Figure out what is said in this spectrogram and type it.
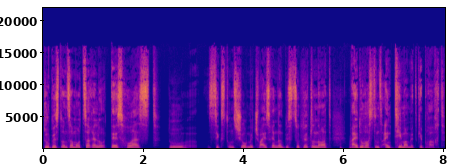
du bist unser Mozzarella. Das heißt, du siehst uns schon mit Schweißrändern bis zur Gürtelnaht, weil du hast uns ein Thema mitgebracht.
